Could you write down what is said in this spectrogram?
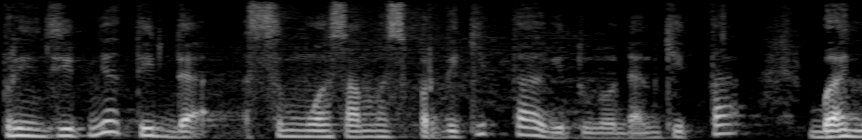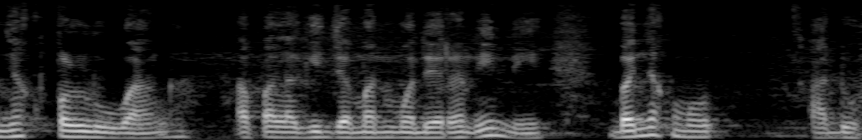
prinsipnya tidak semua sama seperti kita gitu loh. Dan kita banyak peluang apalagi zaman modern ini banyak aduh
